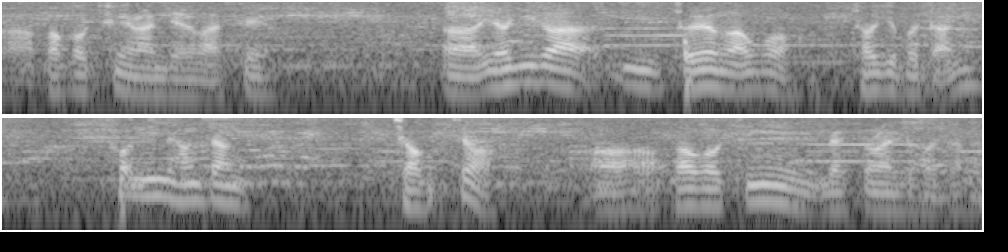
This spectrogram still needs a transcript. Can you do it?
어, 버거킹이라는 데를 왔어요. 어, 여기가 이 조용하고 저기보다는 손님이 항상 적죠. 어, 버거킹이 맥도날드보다는.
